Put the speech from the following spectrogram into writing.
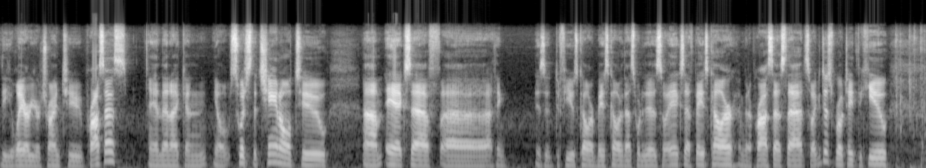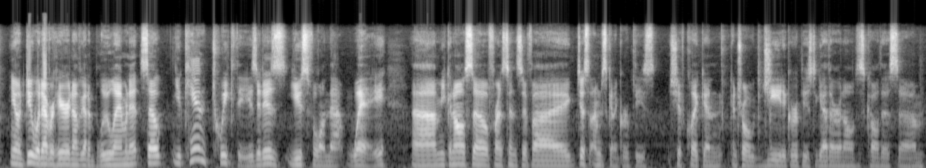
the layer you're trying to process and then I can you know switch the channel to um, AXF. Uh, I think is it diffuse color, base color? That's what it is. So AXF base color. I'm going to process that. So I can just rotate the hue, you know, do whatever here. And I've got a blue laminate. So you can tweak these. It is useful in that way. Um, you can also, for instance, if I just, I'm just going to group these, shift click and control G to group these together. And I'll just call this um,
